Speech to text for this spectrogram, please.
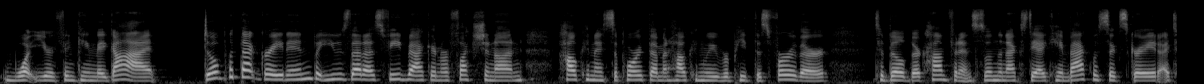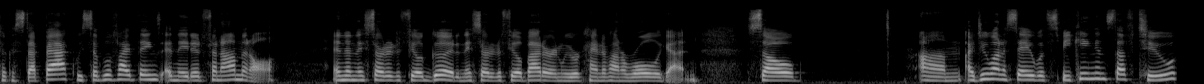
what you're thinking they got, don't put that grade in, but use that as feedback and reflection on how can I support them and how can we repeat this further to build their confidence. So then the next day I came back with sixth grade, I took a step back, we simplified things, and they did phenomenal. And then they started to feel good and they started to feel better, and we were kind of on a roll again. So um, I do want to say with speaking and stuff too,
